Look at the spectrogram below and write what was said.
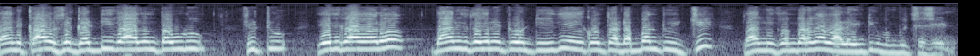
దానికి కావలసిన గడ్డి గాదం తవుడు చుట్టూ ఏది కావాలో దానికి తగినటువంటి ఇది కొంత డబ్బంటూ ఇచ్చి దాన్ని తొందరగా వాళ్ళ ఇంటికి పంపించేసేయండి.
